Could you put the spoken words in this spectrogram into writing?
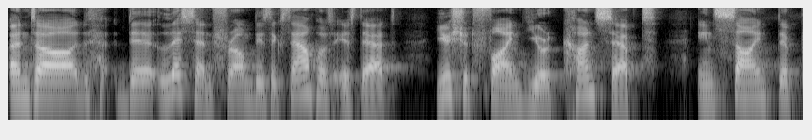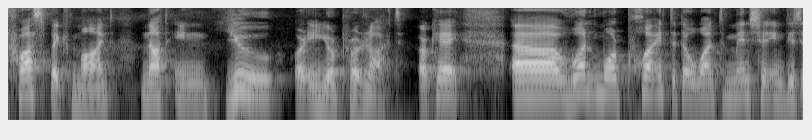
And uh, the lesson from these examples is that you should find your concept inside the prospect mind, not in you or in your product. Okay. Uh, one more point that I want to mention in this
